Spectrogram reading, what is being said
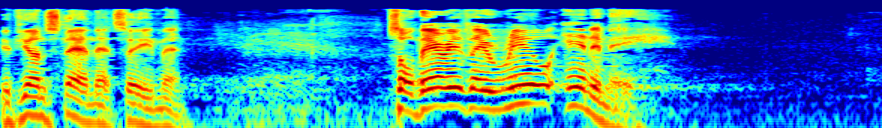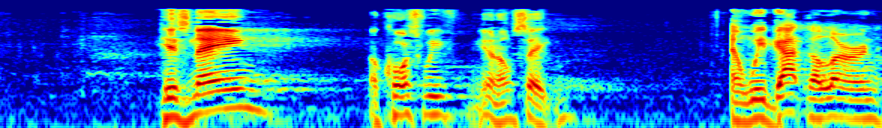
If you understand that, say amen. So there is a real enemy. His name, of course, we've, you know, Satan. And we've got to learn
